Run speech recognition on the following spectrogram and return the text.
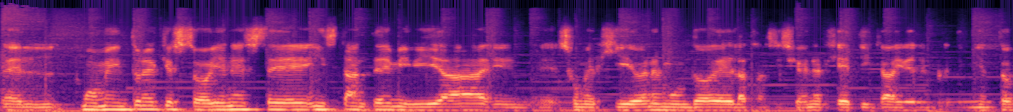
el momento en el que estoy en este instante de mi vida eh, sumergido en el mundo de la transición energética y del emprendimiento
